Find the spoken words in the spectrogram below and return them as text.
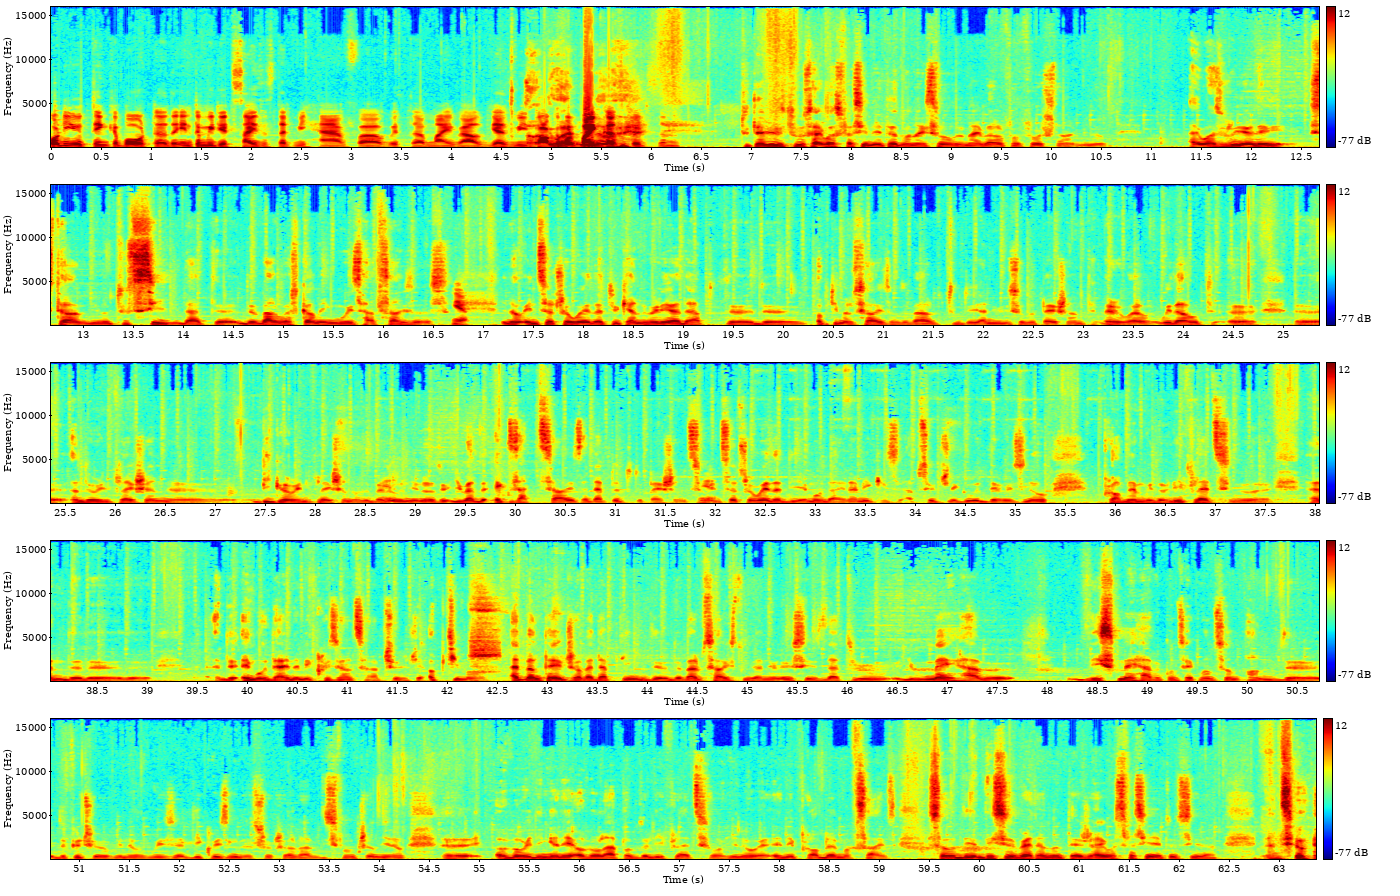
What do you think about uh, the intermediate sizes that we have uh, with uh, Myval? Yes, we talked well, about you know- bicuspids and To tell you the truth, I was fascinated when I saw the Myval for the first time. You know, I was really stunned, you know, to see that uh, the valve was coming with half sizes. yeah, You know, in such a way that you can really adapt the, the optimal size of the valve to the annulus of the patient very well without uh, uh, underinflation, uh, bigger inflation of the balloon. You know, the, you have the exact size adapted to the patient. So Yeah. in such a way that the hemodynamic is absolutely good. There is no problem with the leaflets, you know, uh, and the, the, the hemodynamic results are absolutely optimal. Advantage of adapting the, the valve size to the annulus is that you, you may have a, this may have a consequence on, on the, the future, you know, with uh, decreasing the structural valve dysfunction, you know, uh, avoiding any overlap of the leaflets or, you know, any problem of size. So thi- this is a great advantage. I was fascinated to see that. And so,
